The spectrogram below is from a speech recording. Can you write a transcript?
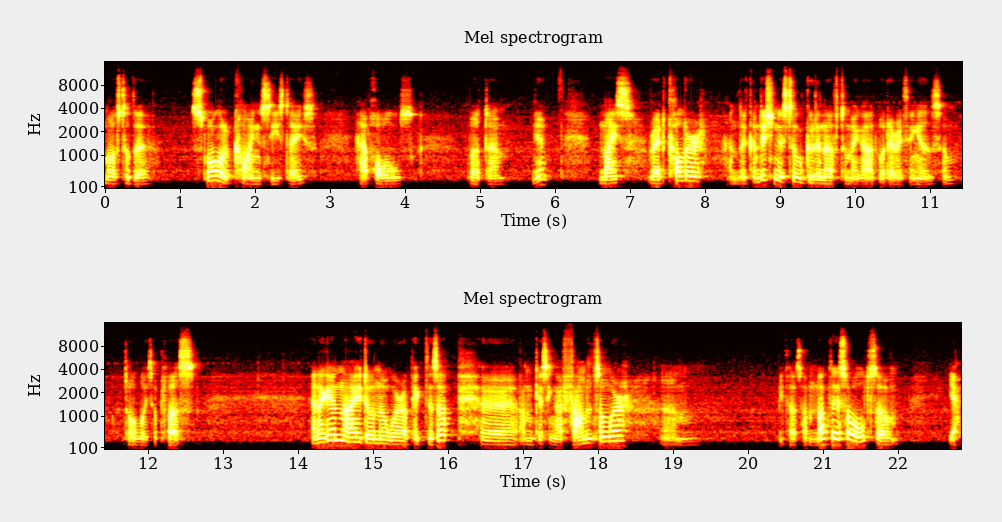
most of the smaller coins these days have holes but um, yeah nice red color and the condition is still good enough to make out what everything is so it's always a plus. and again I don't know where I picked this up. Uh, I'm guessing I found it somewhere um, because I'm not this old so yeah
